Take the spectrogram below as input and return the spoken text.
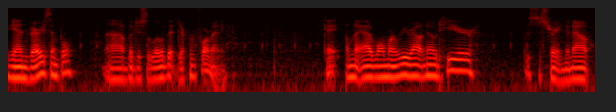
Again, very simple, uh, but just a little bit different formatting. Okay, I'm going to add one more reroute node here just to straighten it out.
